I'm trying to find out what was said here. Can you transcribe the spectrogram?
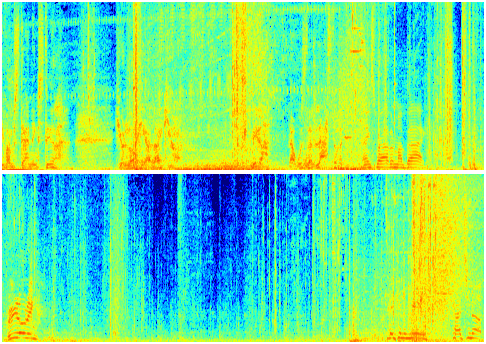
Believe I'm standing still. You're lucky I like you. Mira, that was the last of it. Thanks for having my back. Reloading. Taking a knee. Catching up.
